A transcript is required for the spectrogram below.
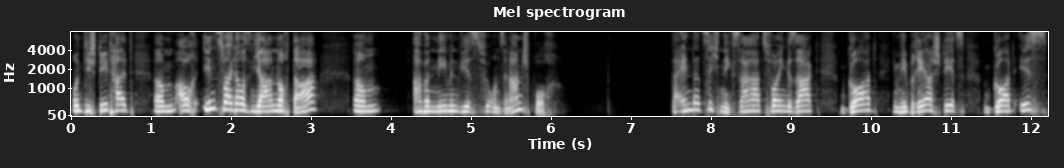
und die steht halt ähm, auch in 2000 Jahren noch da, ähm, aber nehmen wir es für uns in Anspruch. Da ändert sich nichts. Sarah hat es vorhin gesagt, Gott, im Hebräer steht es, Gott ist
